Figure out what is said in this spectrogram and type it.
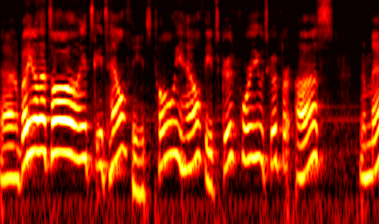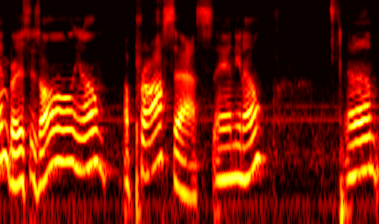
Uh, but you know, that's all. It's it's healthy. It's totally healthy. It's good for you. It's good for us. Remember, this is all you know a process, and you know, um,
